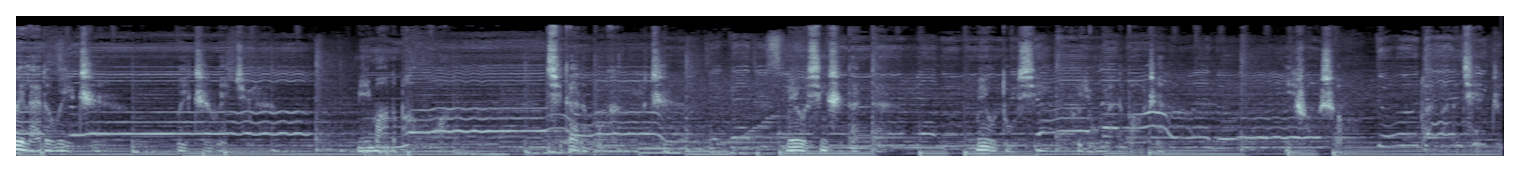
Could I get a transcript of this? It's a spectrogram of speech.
未来的未知，未知未觉，迷茫的彷徨，期待的不可预知，没有信誓旦旦，没有笃信和永远的保证，一双手暖暖的牵着，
